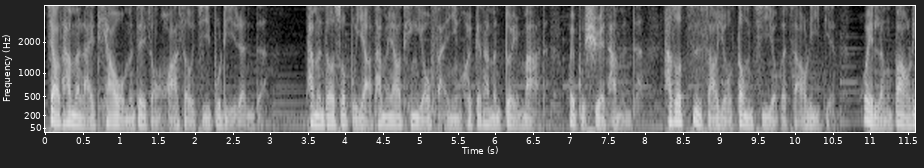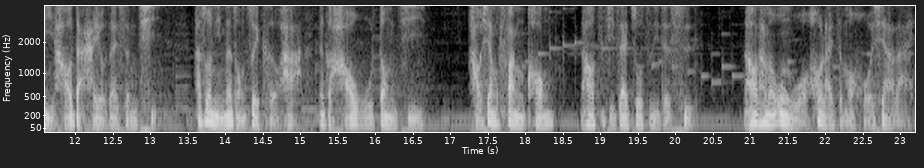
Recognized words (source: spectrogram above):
叫他们来挑我们这种划手机不理人的，他们都说不要，他们要听有反应，会跟他们对骂的，会不屑他们的。他说至少有动机，有个着力点，会冷暴力，好歹还有在生气。他说你那种最可怕，那个毫无动机，好像放空，然后自己在做自己的事。然后他们问我后来怎么活下来，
